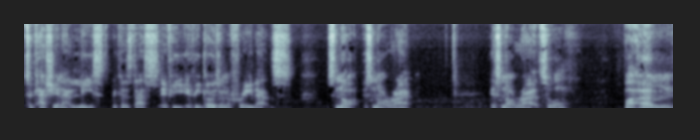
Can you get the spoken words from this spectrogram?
to cash in at least because that's if he if he goes on a free, that's it's not it's not right. It's not right at all. But um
